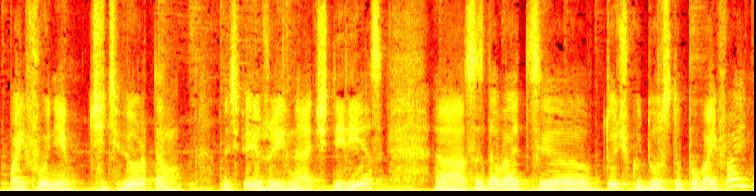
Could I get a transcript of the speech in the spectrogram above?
в iPhone 4, ну теперь уже и на 4S, э, создавать э, точку доступа Wi-Fi,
